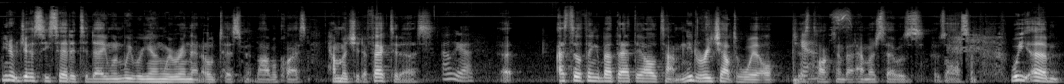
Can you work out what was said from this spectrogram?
You know, Jesse said it today when we were young, we were in that Old Testament Bible class, how much it affected us. Oh yeah. I still think about that there all the time. I need to reach out to Will, just Yes. talk to him about how much that was that was awesome. We um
